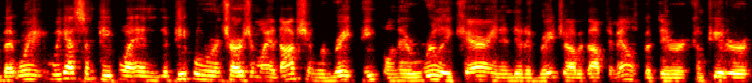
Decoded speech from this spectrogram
but we we got some people, and the people who were in charge of my adoption were great people, and they were really caring and did a great job adopting animals. But they were computer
